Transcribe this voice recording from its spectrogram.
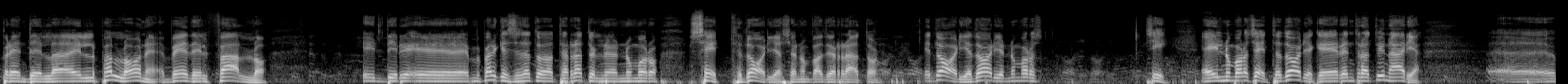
prende il, il pallone, vede il fallo il, eh, mi pare che sia stato atterrato il numero 7, Doria se non vado errato. E Doria, Doria il numero Sì, è il numero 7, Doria che era entrato in aria. Eh,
